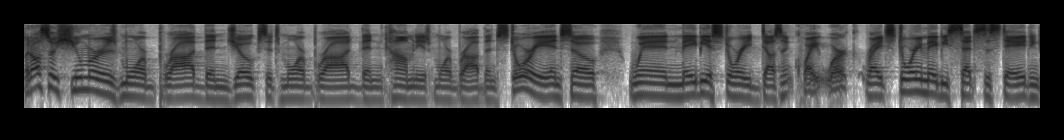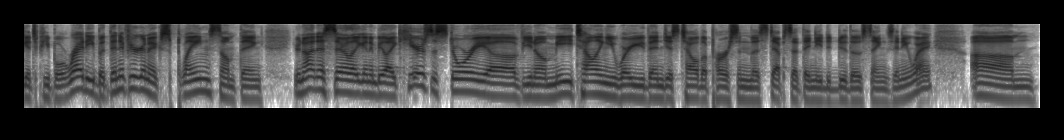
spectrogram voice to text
But also, humor is more broad than jokes, it's more broad than comedy, it's more broad than story. And so when maybe a story doesn't quite work, right? Story maybe sets the stage and gets people ready, but then if you're going to explain something, you're not necessarily going to be like, here's the story of, you know, me telling you where you then just tell the person the steps that they need to do those things anyway. Um,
